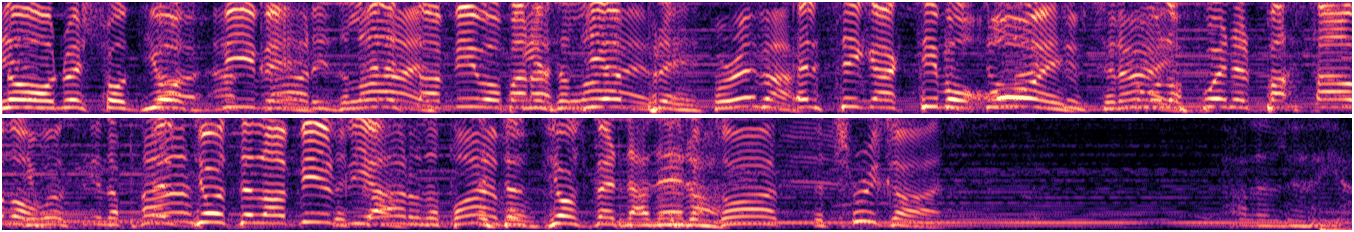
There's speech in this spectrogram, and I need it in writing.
No, nuestro Dios God, vive. God Él está vivo para siempre. Forever. Él sigue activo hoy como lo fue en el pasado. Past, el Dios de la Biblia es el Dios verdadero. Aleluya.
